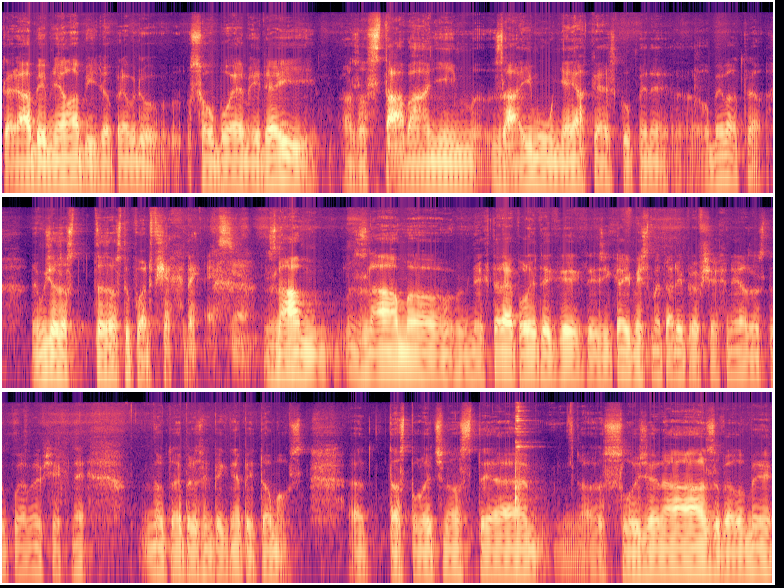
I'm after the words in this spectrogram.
která by měla být opravdu soubojem ideí a zastáváním zájmů nějaké skupiny obyvatel, nemůžete zastupovat všechny. Znám, znám eh, některé politiky, kteří říkají, my jsme tady pro všechny a zastupujeme všechny. No to je prosím pěkně pitomost. Ta společnost je složená z velmi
